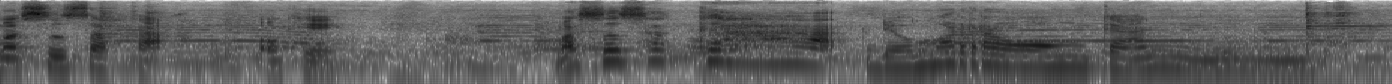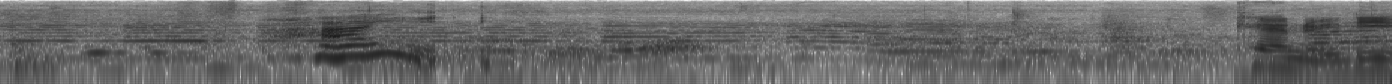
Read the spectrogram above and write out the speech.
มัตสึสกะโอเคมัตสึสกะเดี๋ยวมาลองกัน ให้ แค่ไหนอยดี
